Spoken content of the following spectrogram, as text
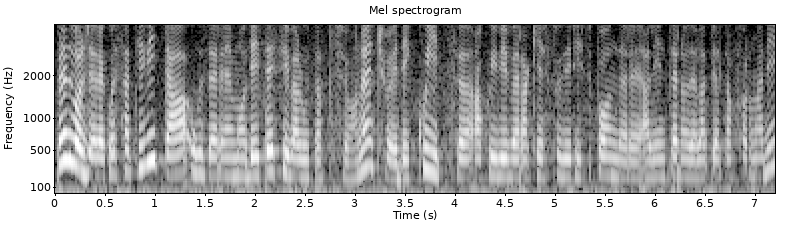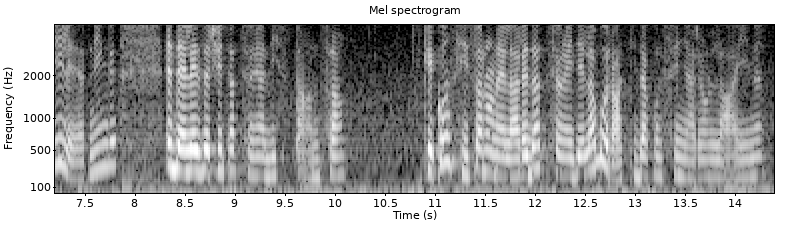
Per svolgere questa attività useremo dei test di valutazione, cioè dei quiz a cui vi verrà chiesto di rispondere all'interno della piattaforma di e-learning e delle esercitazioni a distanza, che consistono nella redazione di elaborati da consegnare online.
